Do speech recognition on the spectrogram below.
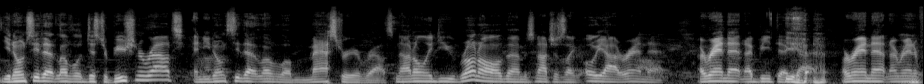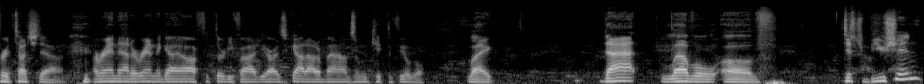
You don't see that level of distribution of routes, and you don't see that level of mastery of routes. Not only do you run all of them, it's not just like, oh yeah, I ran that. I ran that and I beat that Yeah. guy. I ran that and I ran it for a touchdown. I ran that. I ran the guy off for 35 yards, got out of bounds, and we kicked the field goal. Like that level of distribution.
